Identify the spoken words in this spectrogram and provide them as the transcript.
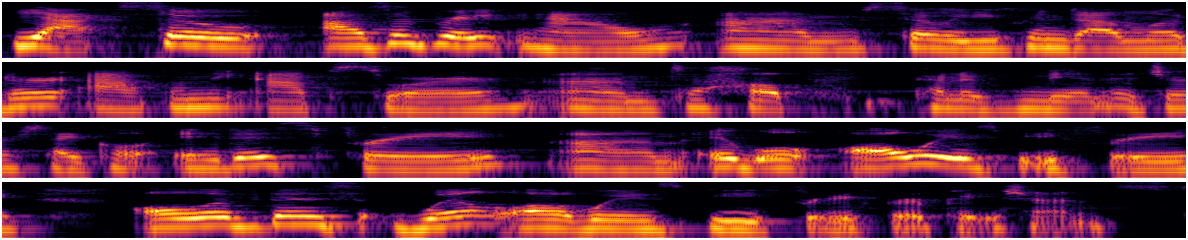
Yeah, so as of right now, um, so you can download our app on the App Store um, to help kind of manage your cycle. It is free. Um, it will always be free. All of this will always be free for patients.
